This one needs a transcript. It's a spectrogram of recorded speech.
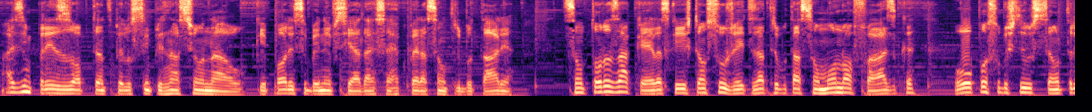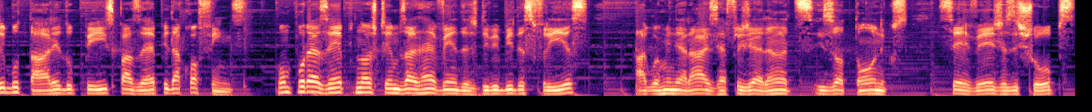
As empresas optantes pelo Simples Nacional, que podem se beneficiar dessa recuperação tributária, são todas aquelas que estão sujeitas à tributação monofásica ou por substituição tributária do PIS, PASEP e da COFINS. Como por exemplo, nós temos as revendas de bebidas frias, águas minerais, refrigerantes, isotônicos, cervejas e chopps,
